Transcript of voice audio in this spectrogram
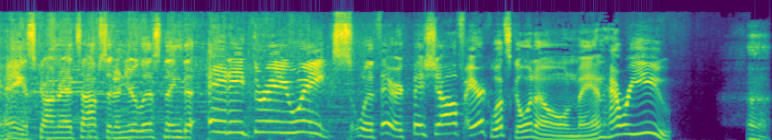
Hey, hey, it's Conrad Thompson, and you're listening to 83 Weeks with Eric Bischoff. Eric, what's going on, man? How are you? I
